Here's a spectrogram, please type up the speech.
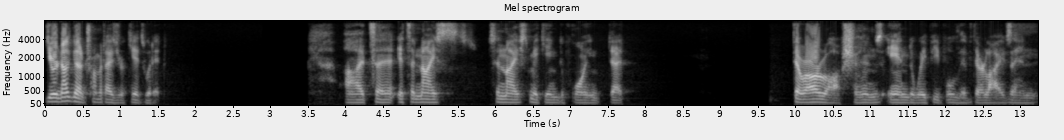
You're not going to traumatize your kids with it. Uh, it's a it's a nice it's a nice making the point that there are options in the way people live their lives, and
